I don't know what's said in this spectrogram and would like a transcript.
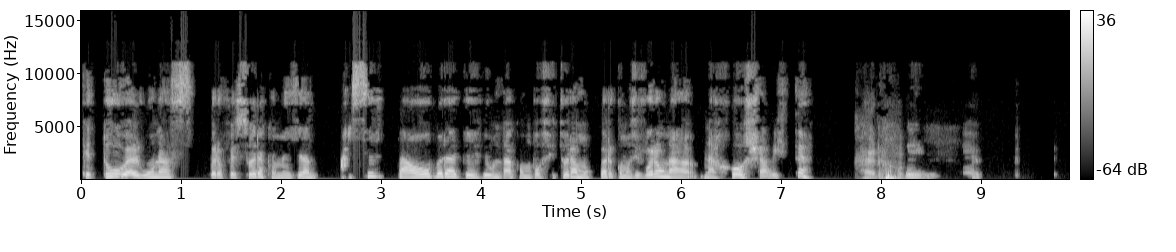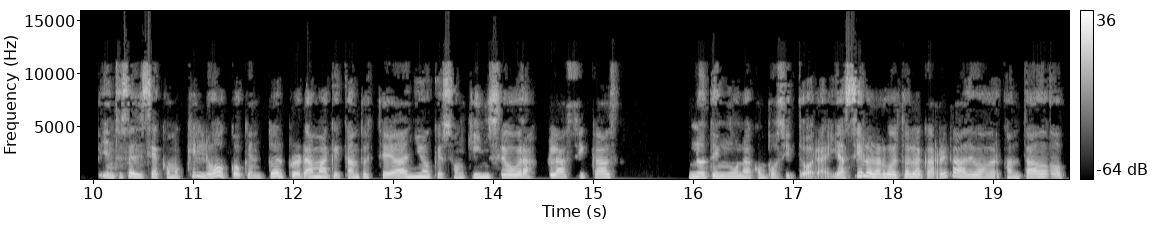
que tuve algunas profesoras que me dijeron, haz esta obra que es de una compositora mujer como si fuera una, una joya, ¿viste? Claro. Eh, y entonces decía como, qué loco, que en todo el programa que canto este año, que son 15 obras clásicas, no tengo una compositora. Y así a lo largo de toda la carrera debo haber cantado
